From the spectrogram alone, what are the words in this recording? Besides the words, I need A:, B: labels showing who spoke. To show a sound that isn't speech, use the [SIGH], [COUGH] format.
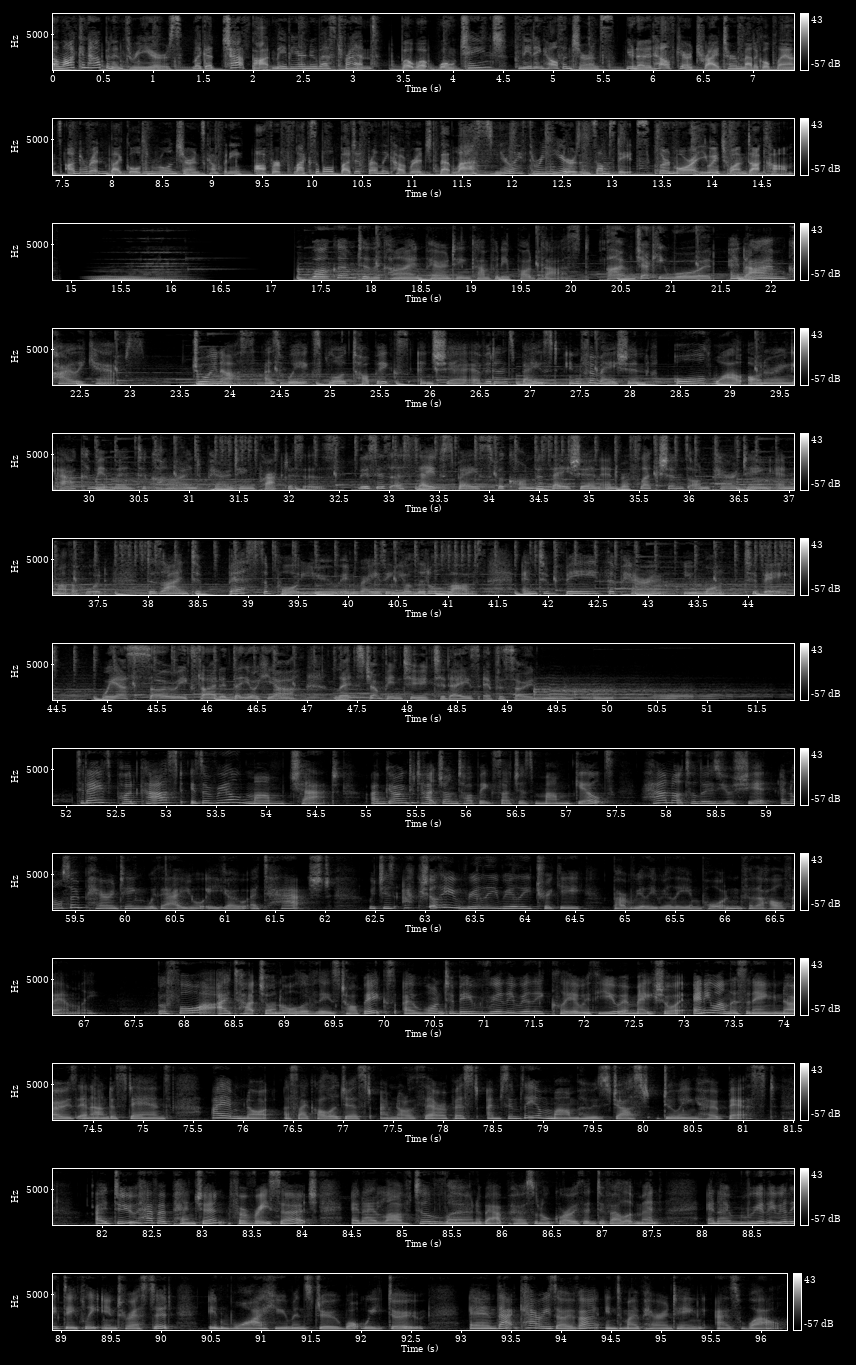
A: A lot can happen in three years, like a chatbot may be your new best friend. But what won't change? Needing health insurance. United Healthcare Tri Term Medical Plans, underwritten by Golden Rule Insurance Company, offer flexible, budget friendly coverage that lasts nearly three years in some states. Learn more at uh1.com.
B: Welcome to the Kind Parenting Company podcast.
C: I'm Jackie Ward.
B: And I'm Kylie Camps. Join us as we explore topics and share evidence based information, all while honouring our commitment to kind parenting practices. This is a safe space for conversation and reflections on parenting and motherhood, designed to best support you in raising your little loves and to be the parent you want to be.
C: We are so excited that you're here. Let's jump into today's episode.
B: Today's podcast is a real mum chat. I'm going to touch on topics such as mum guilt, how not to lose your shit, and also parenting without your ego attached, which is actually really, really tricky, but really, really important for the whole family. Before I touch on all of these topics, I want to be really, really clear with you and make sure anyone listening knows and understands I am not a psychologist, I'm not a therapist, I'm simply a mum who is just doing her best. I do have a penchant for research and I love to learn about personal growth and development. And I'm really, really deeply interested in why humans do what we do. And that carries over into my parenting as well.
